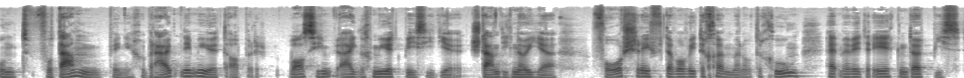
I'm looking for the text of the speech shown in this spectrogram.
Und von dem bin ich überhaupt nicht müde. Aber was ich eigentlich müde bin, sind die ständig neuen Vorschriften, die wieder kommen. Oder kaum hat man wieder irgendetwas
